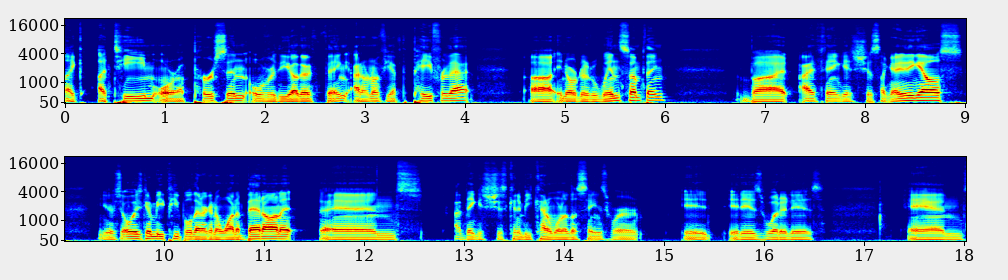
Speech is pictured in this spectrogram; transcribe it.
like a team or a person over the other thing. I don't know if you have to pay for that uh, in order to win something, but I think it's just like anything else. There's always going to be people that are going to want to bet on it, and I think it's just going to be kind of one of those things where it it is what it is, and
